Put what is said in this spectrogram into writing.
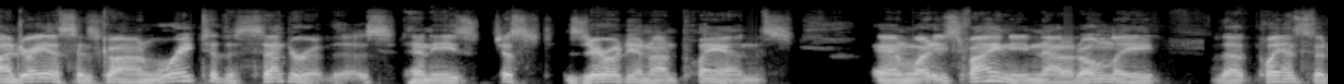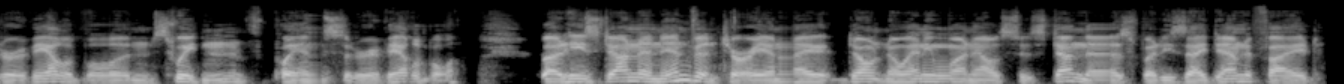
Andreas has gone right to the center of this and he's just zeroed in on plants. And what he's finding, not only the plants that are available in Sweden, plants that are available, but he's done an inventory, and I don't know anyone else who's done this, but he's identified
